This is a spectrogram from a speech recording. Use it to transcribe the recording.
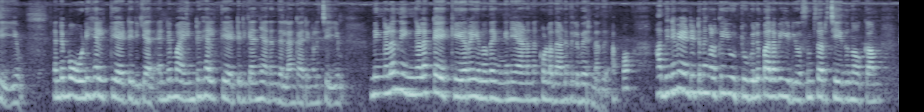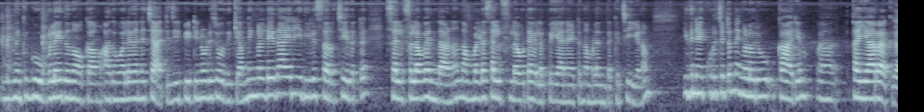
ചെയ്യും? എന്റെ ബോഡി ഹെൽത്തി ആയിട്ടിരിക്കാൻ എന്റെ മൈൻഡ് ഹെൽത്തി ആയിട്ടിരിക്കാൻ ഞാൻ എന്തെല്ലാം കാര്യങ്ങൾ ചെയ്യും? നിങ്ങൾ നിങ്ങളെ ടേക്ക് കെയർ ചെയ്യുന്നത് എങ്ങനെയാണെന്നൊക്കെ ഉള്ളതാണ് ഇതിൽ വരുന്നത്. അപ്പോൾ അതിന് വേണ്ടിയിട്ട് നിങ്ങൾക്ക് യൂട്യൂബിൽ പല വീഡിയോസും സെർച്ച് ചെയ്ത് നോക്കാം. നിങ്ങൾക്ക് ഗൂഗിൾ ചെയ്ത് നോക്കാം. അതുപോലെ തന്നെ ചാറ്റ് ജി പി ടിനോട് ചോദിക്കാം. നിങ്ങളുടേതായ രീതിയിൽ സെർച്ച് ചെയ്തിട്ട് സെൽഫ് ലവ് എന്താണ്? നമ്മളുടെ സെൽഫ് ലവ് ഡെവലപ്പ് ചെയ്യാനായിട്ട് നമ്മൾ എന്തൊക്കെ ചെയ്യണം ഇതിനെക്കുറിച്ചിട്ട് നിങ്ങളൊരു കാര്യം തയ്യാറാക്കുക.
